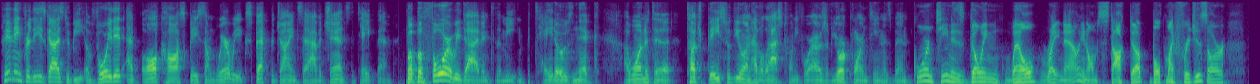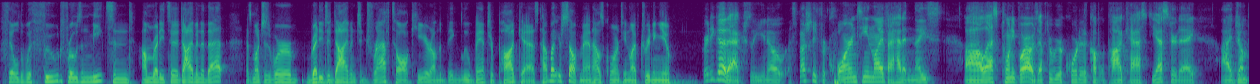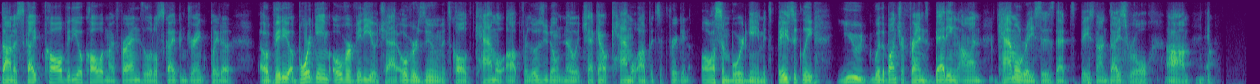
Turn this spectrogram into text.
pinning for these guys to be avoided at all costs based on where we expect the Giants to have a chance to take them. But before we dive into the meat and potatoes, Nick, I wanted to touch base with you on how the last 24 hours of your quarantine has been. Quarantine is going well right now. You know, I'm stocked up. Both my fridges are filled with food, frozen meats, and I'm ready to dive into that as much as we're ready to dive into draft talk here on the Big Blue Banter podcast. How about yourself, man? How's quarantine life treating you? Pretty good, actually. You know, especially for quarantine life, I had a nice uh, last 24 hours. After we recorded a couple podcasts yesterday, I jumped on a Skype call, video call with my friends, a little Skype and drink, played a a video, a board game over video chat over Zoom. It's called Camel Up. For those who don't know it, check out Camel Up. It's a friggin' awesome board game. It's basically you with a bunch of friends betting on camel races that's based on dice roll. Um, and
